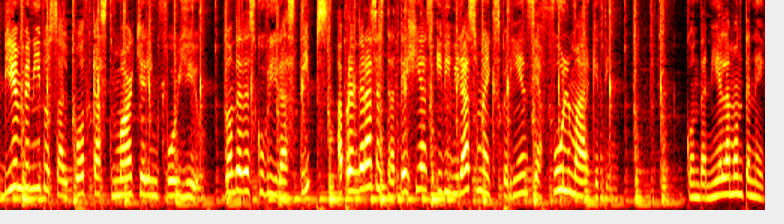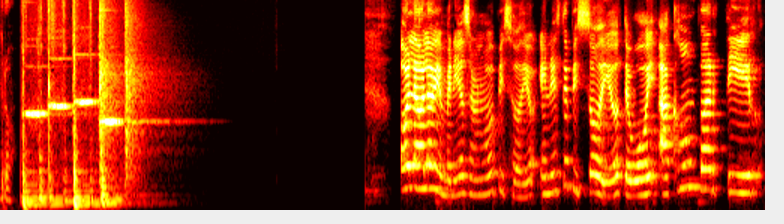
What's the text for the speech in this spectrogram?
Bienvenidos al podcast Marketing for You, donde descubrirás tips, aprenderás estrategias y vivirás una experiencia full marketing. Con Daniela Montenegro. Hola, hola, bienvenidos a un nuevo episodio. En este episodio te voy a compartir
